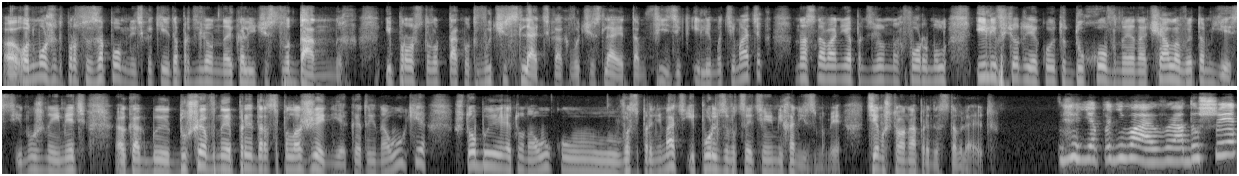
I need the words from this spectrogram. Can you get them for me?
Э, он может просто запомнить какие-то определенное количество данных и просто вот так вот вычислять, как вычисляет там физик или математик на основании определенных формул, или все-таки какое-то духовное начало в этом есть. И нужно иметь э, как бы душевное предрасположение к этой науке, чтобы эту науку воспринимать и пользоваться этими механизмами, тем, что она предоставляет. Я понимаю, вы о душе,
